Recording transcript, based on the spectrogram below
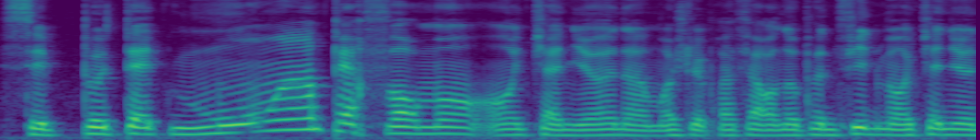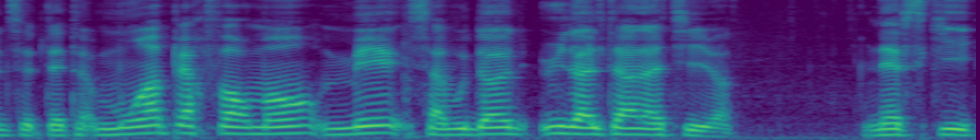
c'est peut-être moins performant en canyon. Hein. Moi, je le préfère en open field, mais en canyon, c'est peut-être moins performant, mais ça vous donne une alternative. Nevsky,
